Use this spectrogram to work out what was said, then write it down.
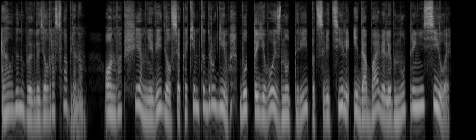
Элвин выглядел расслабленным. Он вообще мне виделся каким-то другим, будто его изнутри подсветили и добавили внутренней силы.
